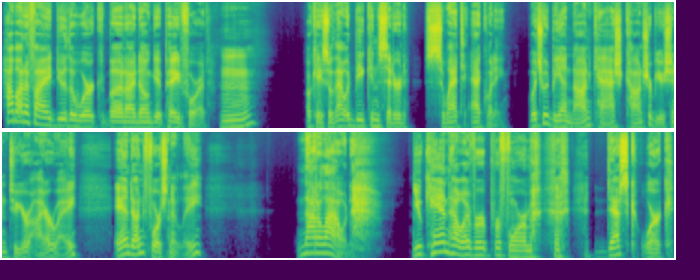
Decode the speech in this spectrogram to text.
how about if I do the work but I don't get paid for it? Hmm? Okay, so that would be considered sweat equity, which would be a non cash contribution to your IRA, and unfortunately, not allowed. You can, however, perform desk work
